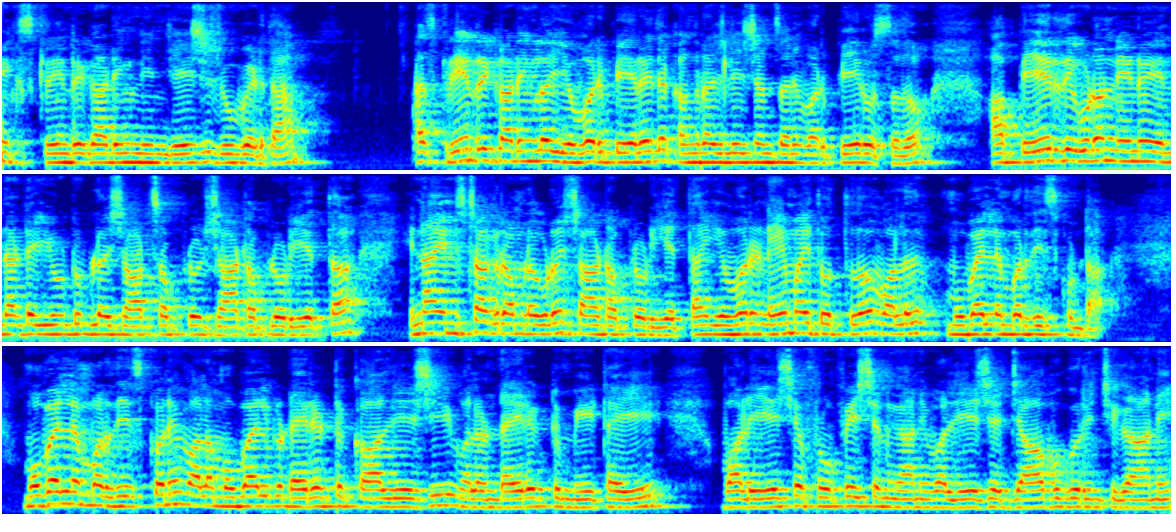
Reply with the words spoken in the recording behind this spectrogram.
మీకు స్క్రీన్ రికార్డింగ్ నేను చేసి చూపెడతా. ఆ స్క్రీన్ రికార్డింగ్లో ఎవరి పేరు అయితే కంగ్రాచులేషన్స్ అని వారి పేరు వస్తుందో ఆ పేరుది కూడా నేను ఏంటంటే యూట్యూబ్లో షార్ట్స్ అప్లోడ్ షార్ట్ అప్లోడ్ చేస్తా నా ఇన్స్టాగ్రామ్లో కూడా షార్ట్ అప్లోడ్ చేస్తా ఎవరి నేమ్ అయితే వస్తుందో వాళ్ళ మొబైల్ నెంబర్ తీసుకుంటా. మొబైల్ నెంబర్ తీసుకొని వాళ్ళ మొబైల్కి డైరెక్ట్ కాల్ చేసి వాళ్ళని డైరెక్ట్ మీట్ అయ్యి వాళ్ళు చేసే ప్రొఫెషన్ కానీ వాళ్ళు చేసే జాబ్ గురించి కానీ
